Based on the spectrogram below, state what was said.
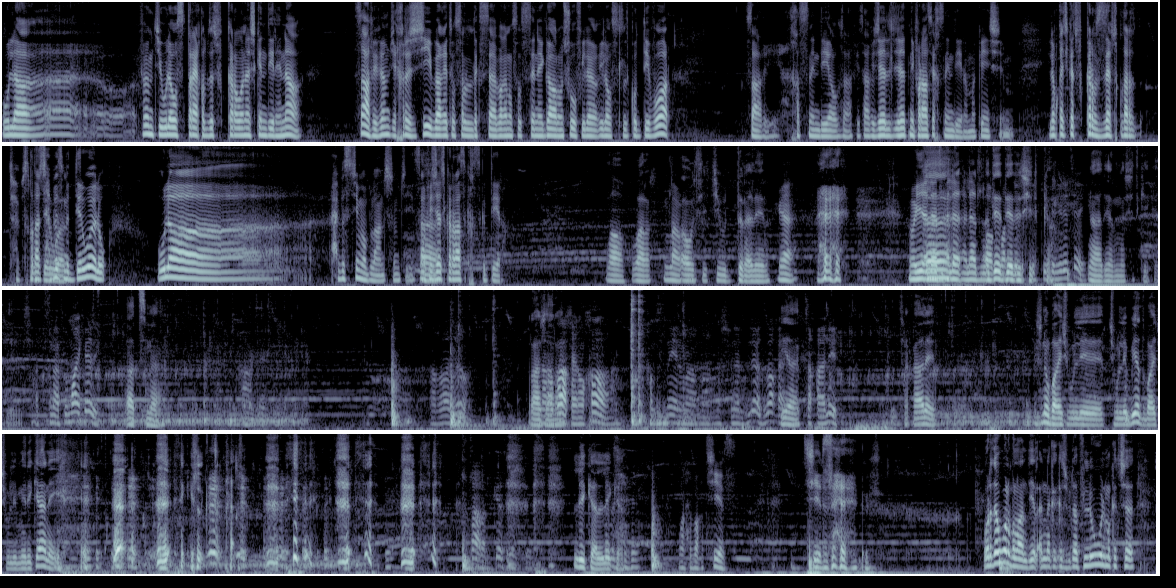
ولا آه، فهمتي ولا وسط الطريق تبدا تفكر وأنا اش كندير هنا؟ صافي فهمتي خرجتي باغي توصل لديك الساعة باغي نوصل للسنغال ونشوف الا إلا وصلت لكوت ديفوار. صافي خاصني نديرها صافي صافي. جا- جاتني في راسي خاصني نديرها ما كاينش إلا بقيتي كتفكر بزاف تقدر تحبس تقدر تحبس. ما دير والو. ولا حبستي ما بلانش فهمتي؟ صافي آه. جاتك راسك خصك ديرها. الله أكبر. الله أو أكبر. تي تيودن علينا. كاع. وهي على هاد آه. على على هاد الله دير- دير شي ديريتي آه دير لنا شي دقيقة دير شي تسمع في المايك هادي آه تسمع. الراجل. راجع باقي واخا. خمس سنين ما شفنا البلاد باقي التقاليد. تقاليد شنو باغي تولي تولي بيض باغي تولي ميريكاني قال لك كان مرحبا تشيرز. تشيرز. ورد هو البلان ديال انك كتبدا في الأول ما كتش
